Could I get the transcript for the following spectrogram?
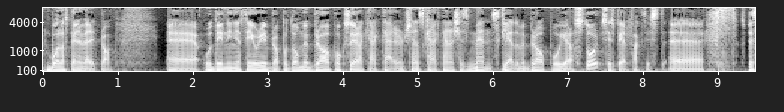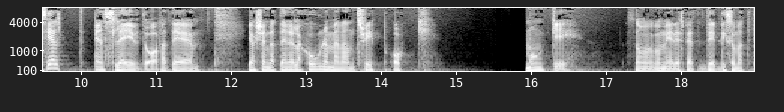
Båda spelen är väldigt bra. Eh, och det Ninja Theory är bra på, de är bra på också att göra karaktärer. De känns, karaktärerna känns mänskliga. De är bra på att göra stories i spel faktiskt. Eh, speciellt Enslaved då, för att det jag kände att den relationen mellan Trip och Monkey som var med i det spelet, det, liksom att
